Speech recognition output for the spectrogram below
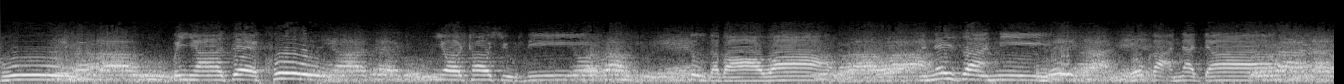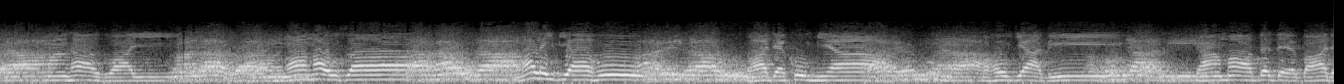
ဘူးပညာဆက်ခုညောထောက်ရှုလီသူတဘာဝအနိစ္စနိဒုက္ခအနတ္တမန္လစွာဤငါငါဥစ္စာငါလိုက်ပြဟုဘာတခုမြာမဟုတ်ကြသည်ဓမ္မတသက်ပါတ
